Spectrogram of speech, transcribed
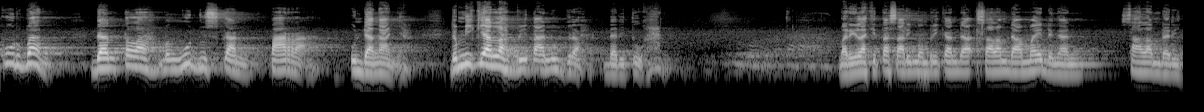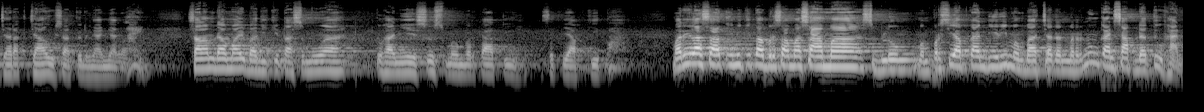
kurban dan telah menguduskan para undangannya. Demikianlah berita anugerah dari Tuhan. Marilah kita saling memberikan salam damai dengan salam dari jarak jauh satu dengan yang lain. Salam damai bagi kita semua. Tuhan Yesus memberkati setiap kita. Marilah saat ini kita bersama-sama sebelum mempersiapkan diri membaca dan merenungkan sabda Tuhan.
